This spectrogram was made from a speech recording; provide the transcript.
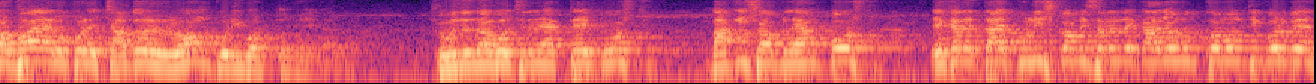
অর্ভয়ের উপরে চাদরের রং পরিবর্তন হয়ে গেল। শুভেন্দুদা বলছিলেন, একটাই পোস্ট, বাকি সব ল্যাম্প পোস্ট। এখানে তাই পুলিশ কমিশনারের কাজও মুখ্যমন্ত্রী করবেন,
